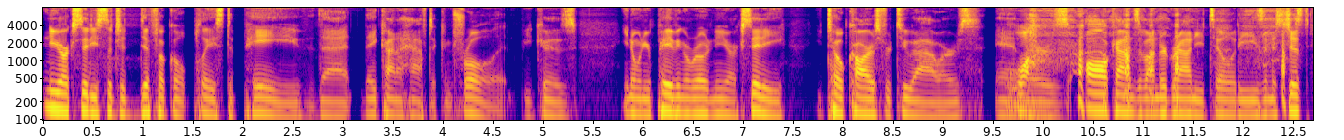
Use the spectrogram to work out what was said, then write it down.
New York City is such a difficult place to pave that they kind of have to control it because, you know, when you're paving a road in New York City, you tow cars for two hours and Wow. there's all kinds of underground utilities, and it's just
